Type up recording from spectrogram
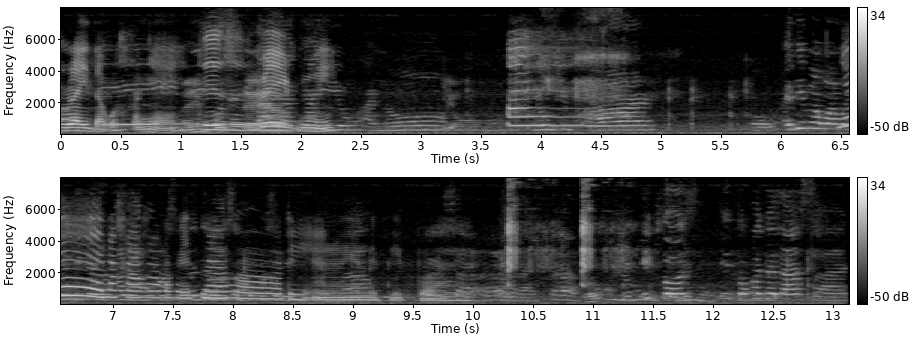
Right ako sa kanya. Ayun, This baby. Yung ano. Oh, mawawala. Yay, nakakakapit na ako. Di ano ni Pipa. Ito, ito kadalasan,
